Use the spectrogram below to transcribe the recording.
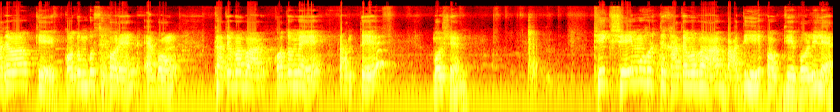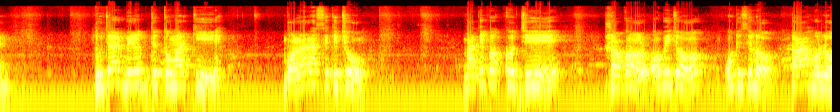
খাজা বাবাকে কদমবসি করেন এবং খাজা বাবার কদমে প্রান্তে বসেন। ঠিক সেই মুহূর্তে খাজা বাবা বাদী পক্ষে বলিলেন, দুজার বিরুদ্ধে তোমার কি বলার আছে কিছু? বাদীপক্ষ যে সকল অভিযোগ উঠেছিল তা হলো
